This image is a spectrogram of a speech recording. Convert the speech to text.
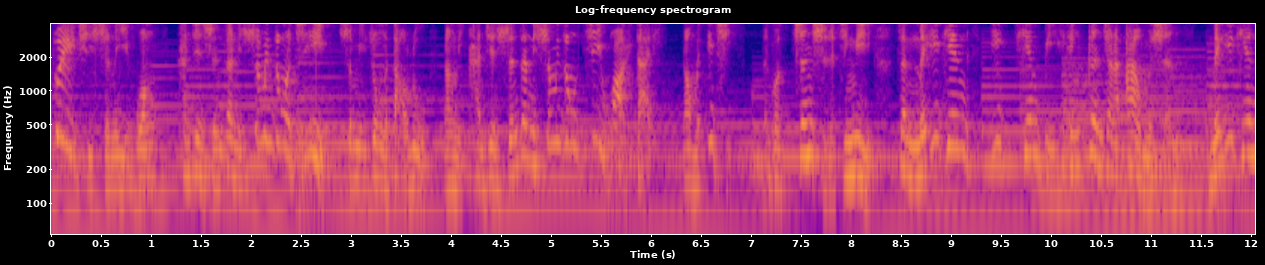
对齐神的眼光，看见神在你生命中的旨意、生命中的道路，让你看见神在你生命中的计划与带领。让我们一起能够真实的经历，在每一天一天比一天更加的爱我们神。每一天，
